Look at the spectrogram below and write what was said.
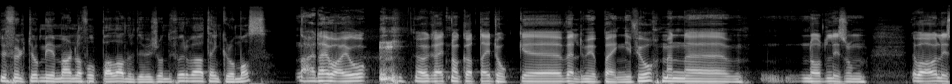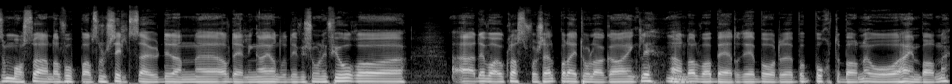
Du fulgte jo mye med Arendal fotball andredivisjon i fjor. Hva tenker du om Moss? Nei, det var jo det var greit nok at de tok eh, veldig mye poeng i fjor, men eh, når det liksom Det var jo liksom Moss og Arendal fotball som skilte seg ut i den eh, avdelinga i andredivisjon i fjor. og eh, Det var jo klasseforskjell på de to lagene, egentlig. Arendal var bedre både på bortebane og heimbane.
